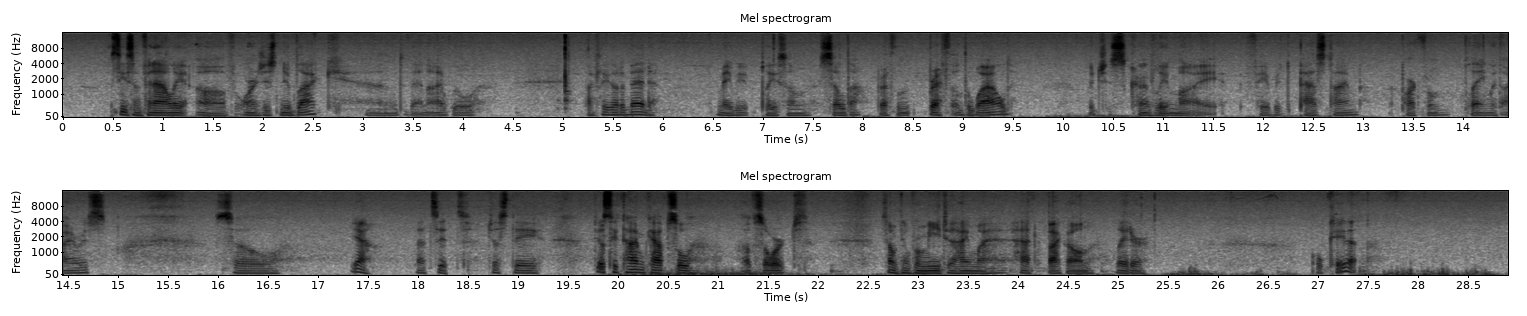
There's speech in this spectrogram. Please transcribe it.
season finale of Orange is New Black, and then I will go to bed. Maybe play some Zelda Breath of, Breath of the Wild, which is currently my favorite pastime, apart from playing with Iris. So, yeah, that's it. Just a just a time capsule of sort. Something for me to hang my hat back on later. Okay then.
